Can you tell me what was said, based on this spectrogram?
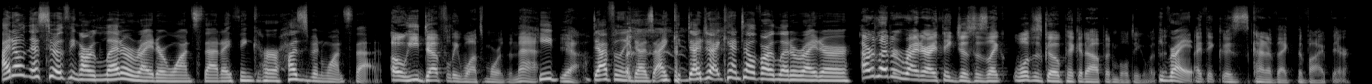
I don't necessarily think our letter writer wants that. I think her husband wants that. oh, he definitely wants more than that. He yeah. definitely does. I, I can't tell if our letter writer. Our letter writer, I think, just is like, we'll just go pick it up and we'll deal with it. Right. I think is kind of like the vibe there.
